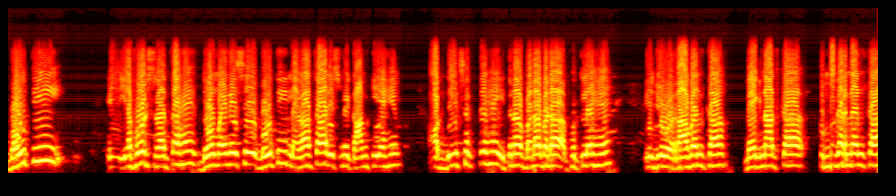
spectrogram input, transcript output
बहुत ही एफर्ट्स रहता है दो महीने से बहुत ही लगातार इसमें काम किए हैं आप देख सकते हैं इतना बड़ा बड़ा पुतले हैं ये जो रावण का मेघनाथ का कुंभकर्णन का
